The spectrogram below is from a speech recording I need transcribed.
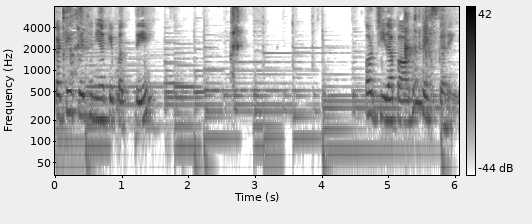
कटे हुए धनिया के पत्ते और जीरा पाउडर मिक्स करेंगे।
